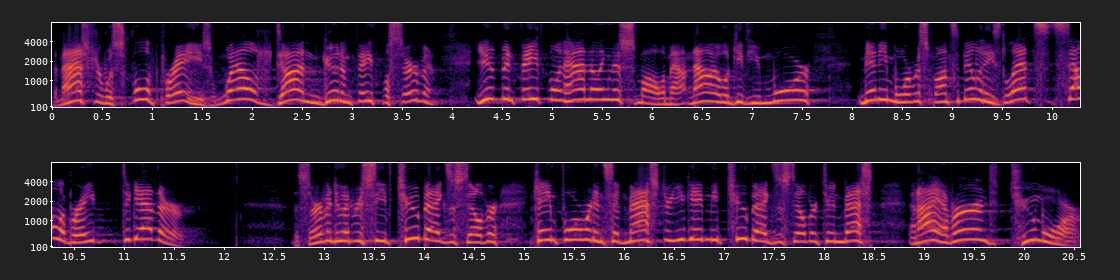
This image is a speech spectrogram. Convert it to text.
The master was full of praise. Well done, good and faithful servant. You've been faithful in handling this small amount. Now I will give you more, many more responsibilities. Let's celebrate together. The servant who had received two bags of silver came forward and said, Master, you gave me two bags of silver to invest, and I have earned two more.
